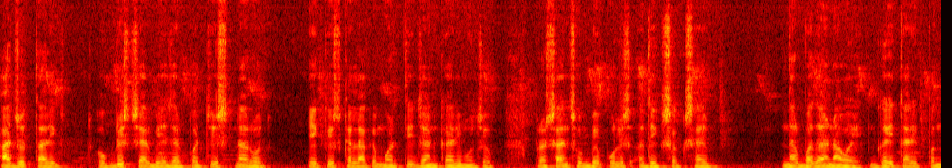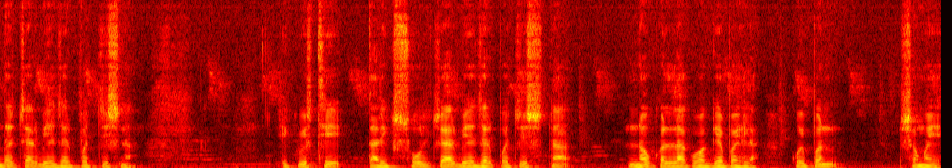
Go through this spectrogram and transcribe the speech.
આજરોજ તારીખ ઓગણીસ ચાર બે હજાર પચીસના રોજ એકવીસ કલાકે મળતી જાણકારી મુજબ પ્રશાંત સુંભે પોલીસ અધિક્ષક સાહેબ નર્મદાનાઓએ ગઈ તારીખ પંદર ચાર બે હજાર પચીસના એકવીસથી તારીખ સોળ ચાર બે હજાર પચીસના નવ કલાક વાગ્યા પહેલાં કોઈપણ સમયે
